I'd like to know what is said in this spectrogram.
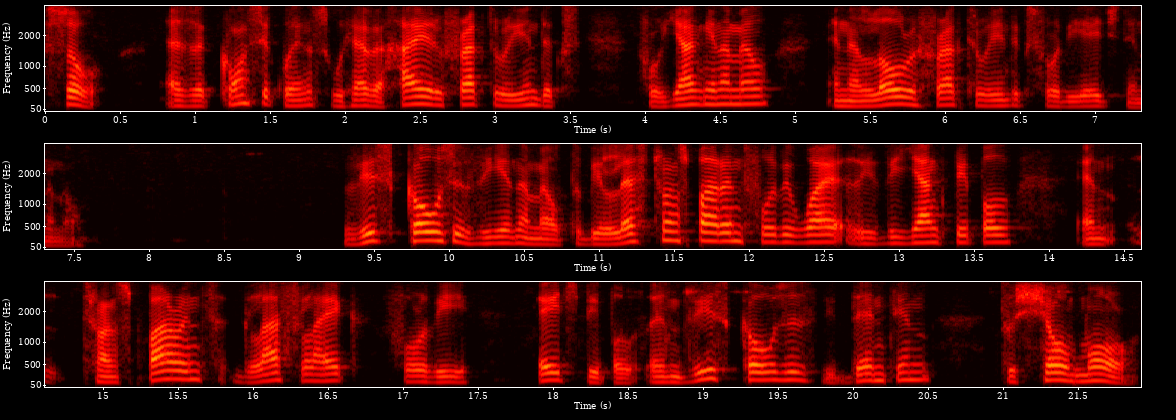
So, as a consequence, we have a high refractory index for young enamel and a low refractory index for the aged enamel. This causes the enamel to be less transparent for the, the young people and transparent glass-like for the aged people. And this causes the dentin to show more.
